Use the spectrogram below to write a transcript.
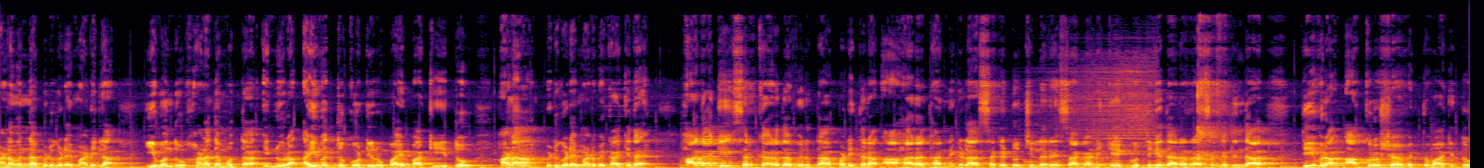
ಹಣವನ್ನು ಬಿಡುಗಡೆ ಮಾಡಿಲ್ಲ. ಈ ಒಂದು ಹಣದ ಮೊತ್ತ ಇನ್ನೂರ ಐವತ್ತು ಕೋಟಿ ರೂಪಾಯಿ ಬಾಕಿ ಇದ್ದು, ಹಣ ಬಿಡುಗಡೆ ಮಾಡಬೇಕಾಗಿದೆ. ಹಾಗಾಗಿ ಸರ್ಕಾರದ ವಿರುದ್ಧ ಪಡಿತರ ಆಹಾರ ಧಾನ್ಯಗಳ ಸಗಟು ಚಿಲ್ಲರೆ ಸಾಗಾಣಿಕೆ ಗುತ್ತಿಗೆದಾರರ ಸಂಘದಿಂದ ತೀವ್ರ ಆಕ್ರೋಶ ವ್ಯಕ್ತವಾಗಿದ್ದು,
